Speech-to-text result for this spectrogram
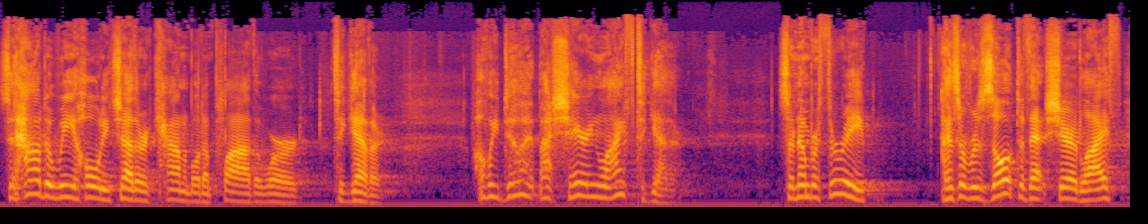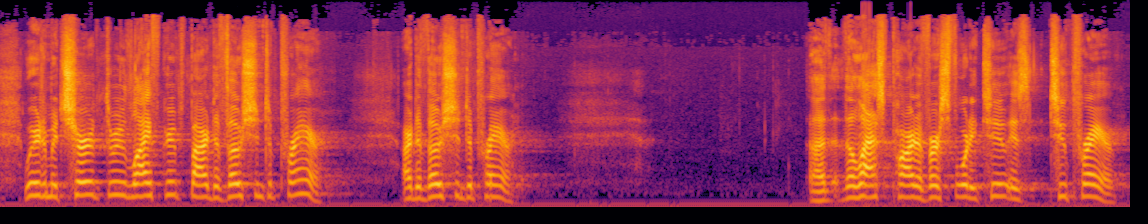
So, how do we hold each other accountable and apply the word together? Well, we do it by sharing life together. So, number three, as a result of that shared life, we're to mature through life groups by our devotion to prayer. Our devotion to prayer. Uh, the last part of verse 42 is to prayer.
